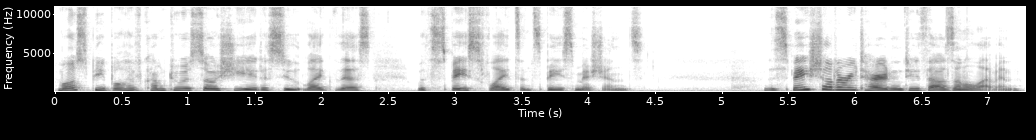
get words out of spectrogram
most people have come to associate a suit like this with space flights and space missions. The Space Shuttle retired in 2011.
